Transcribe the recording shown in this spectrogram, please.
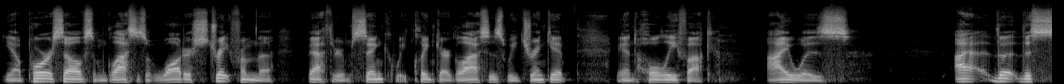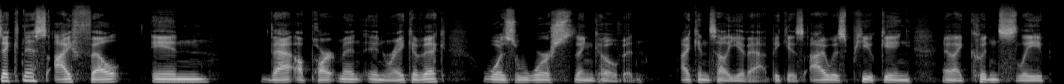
you know pour ourselves some glasses of water straight from the bathroom sink. We clink our glasses, we drink it, and holy fuck, I was I the the sickness I felt in that apartment in Reykjavik was worse than COVID. I can tell you that because I was puking and I couldn't sleep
